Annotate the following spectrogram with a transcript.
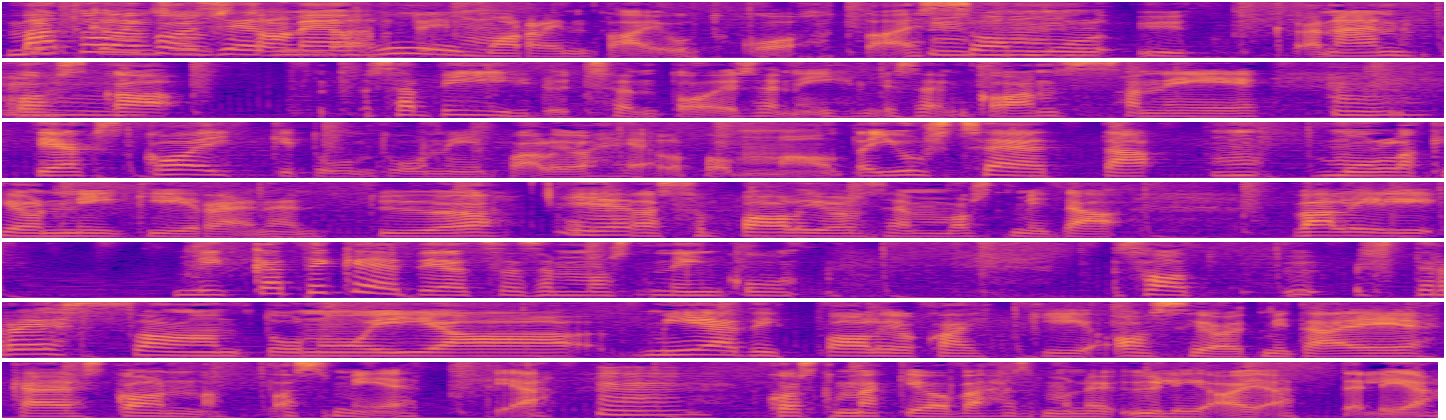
Mä Mitkä toivoisin, että meidän huumorintajut kohtais. Mm-hmm. Se on mhm. mulla ykkönen, koska mm-hmm. sä viihdyt sen toisen ihmisen kanssa, niin mm. tiedätkö, kaikki tuntuu niin paljon helpommalta. Just se, että m- mullakin on niin kiireinen työ. Yep. Tässä on paljon semmoista, mitä välillä, mitkä tekee, tiedätkö, semmoista niinku, sä oot stressaantunut ja mietit paljon kaikkia asioita, mitä ei ehkä edes kannattaisi miettiä. Mm. Koska mäkin olen vähän semmoinen yliajattelija.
